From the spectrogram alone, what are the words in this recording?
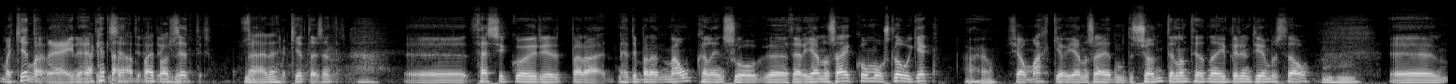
Maður geta, nei, nei, þetta er ekki Maketa, sendir þetta er ekki sendir. Nei, nei. maður geta er sendir. Uh, þessi gaur er bara þetta er bara nákvæmlega eins og uh, þegar Janus Sæ kom og sló í gegn. Já, já. sjá marki af Janus Sæ þetta mútið Söndiland hérna í byrjun tíumars þá. Mhm. uh,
